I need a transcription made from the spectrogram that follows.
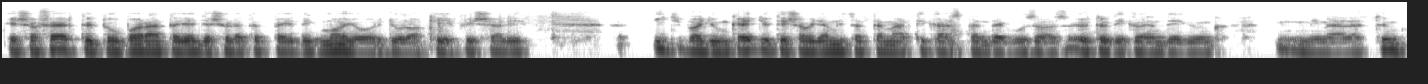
és a Fertőtó Barátai Egyesületet pedig Major Gyula képviseli. Így vagyunk együtt, és ahogy említettem, már Tikász Pendegúza az ötödik vendégünk mi mellettünk,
